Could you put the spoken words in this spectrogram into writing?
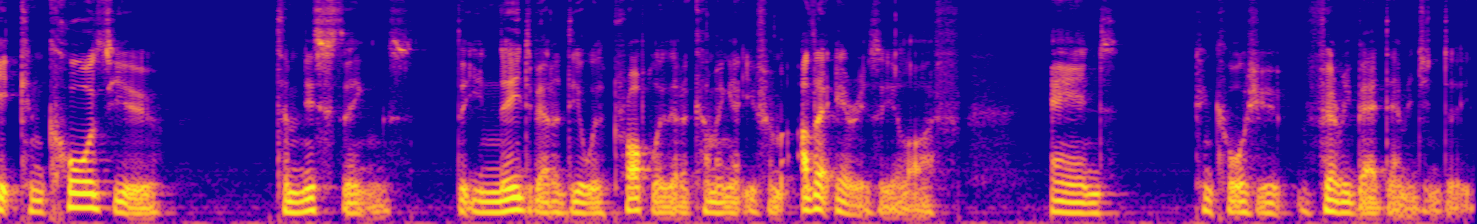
it can cause you to miss things that you need to be able to deal with properly that are coming at you from other areas of your life and can cause you very bad damage indeed.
